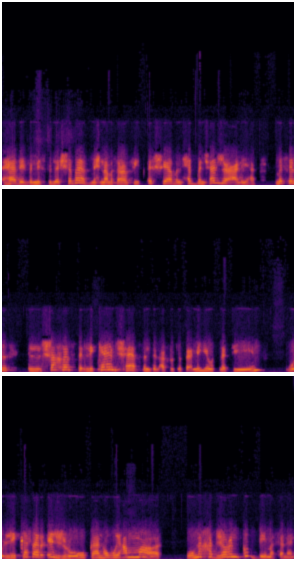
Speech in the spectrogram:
هذه بالنسبة للشباب. نحن مثلا في أشياء بنحب نشجع عليها. مثل الشخص اللي كان شاب سنة 1930 واللي كسر إجره وكان هو عمار ونخد جرن كبي مثلا.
